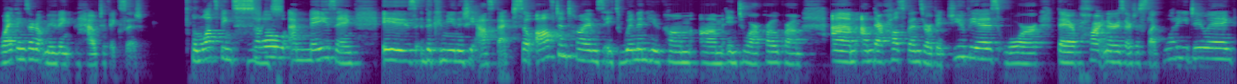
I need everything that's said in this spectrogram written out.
why things are not moving, and how to fix it. And what's been so nice. amazing is the community aspect. So oftentimes it's women who come um, into our program um, and their husbands are a bit dubious or their partners are just like, what are you doing?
